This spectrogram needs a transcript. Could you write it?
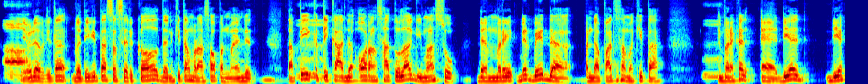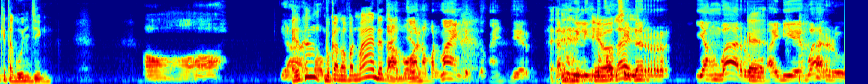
Ah, ya udah berarti berarti kita se-circle dan kita merasa open minded. Tapi Hmm. ketika ada orang satu lagi masuk dan berbeda pendapatnya sama kita, hmm. mereka eh dia dia kita gunjing. Oh. Ya, itu kan bukan open minded anjir. bukan open minded tuh anjir. Kan willing to Iya, consider yang baru, Kayak- idea yang baru.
